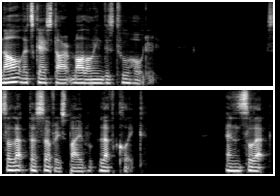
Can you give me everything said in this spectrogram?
Now let's get started modeling this tool holder. Select the surface by left click and select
